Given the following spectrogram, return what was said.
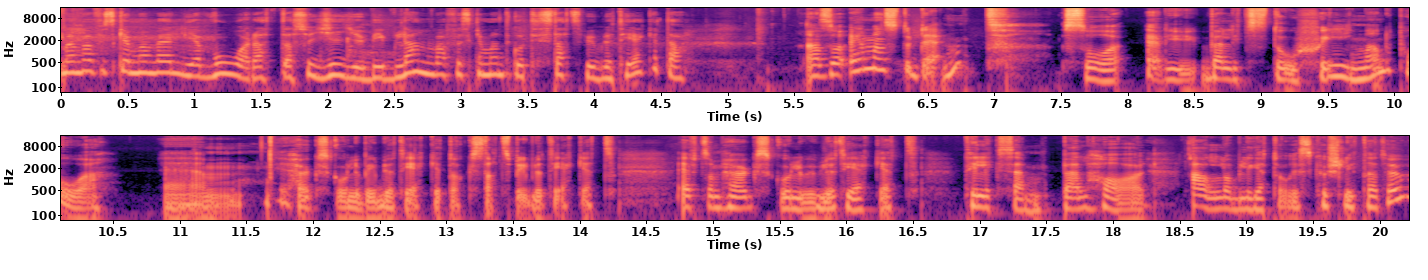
Men varför ska man välja vårat, alltså JU-bibblan, varför ska man inte gå till stadsbiblioteket då? Alltså är man student så är det ju väldigt stor skillnad på eh, högskolebiblioteket och stadsbiblioteket. Eftersom högskolebiblioteket till exempel har all obligatorisk kurslitteratur.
